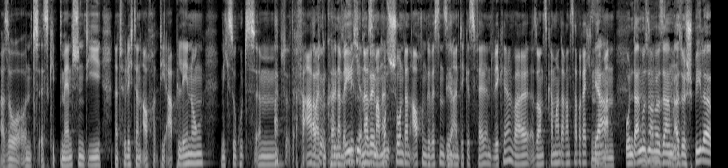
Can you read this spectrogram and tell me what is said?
Also und es gibt Menschen, die natürlich dann auch die Ablehnung nicht so gut ähm, absolut, verarbeiten absolut. können. Dann wirklich, also man muss schon dann auch in gewissem Sinne ja. ein dickes Fell entwickeln, weil sonst kann man daran zerbrechen. Ja, man, und dann muss man aber sagen, also Spieler,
